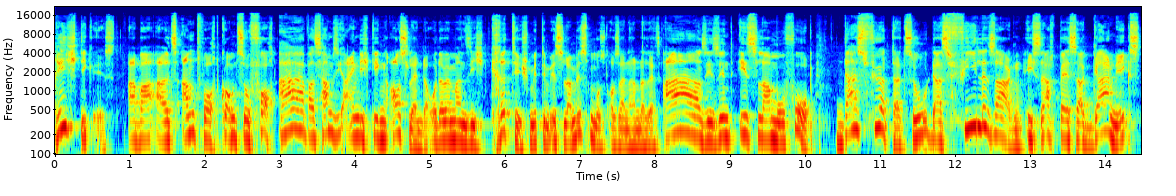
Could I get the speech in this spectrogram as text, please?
richtig ist, aber als Antwort kommt sofort, ah, was haben Sie eigentlich gegen Ausländer? Oder wenn man sich kritisch mit dem Islamismus auseinandersetzt, ah, Sie sind islamophob. Das führt dazu, dass viele sagen, ich sage besser gar nichts,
